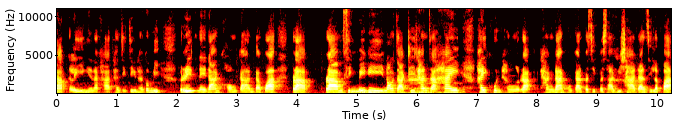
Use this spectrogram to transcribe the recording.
ยักษ์อะไรอย่างเงี้ยนะคะ ท่านจริง ๆ ท่านก็มีฤทธิ์ในด้านของการแบบว่าปราบ ปรามสิ่งไม่ดี นอกจากที่ท่านจะให้ให้คุณทางระทางด้านของการประสิทธิ์ประสาทวิชาด้านศิลปะ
